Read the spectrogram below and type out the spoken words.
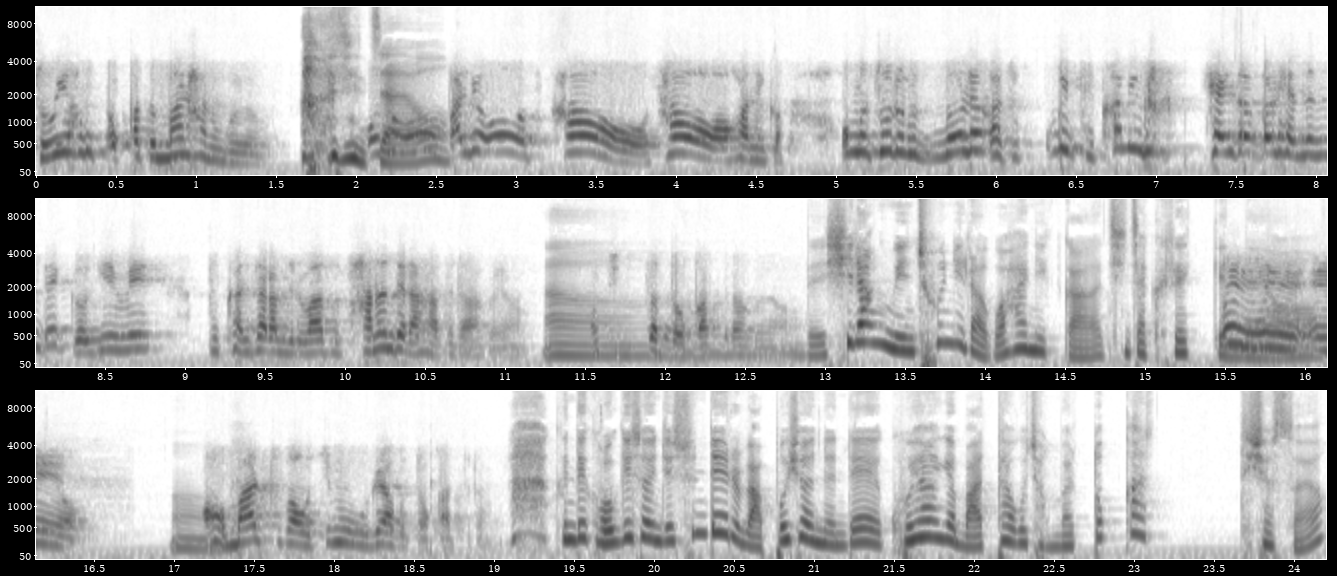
저희하고 똑같은 말 하는 거예요. 아, 진짜요? 어서 빨리 어 사오 사오 하니까 어머 저는 놀래가지고 우리 북한인가 생각을 했는데 거기 에 북한 사람들이 와서 사는 데라 하더라고요. 아, 어, 진짜 똑같더라고요. 네, 실향민촌이라고 하니까 진짜 그랬겠네요. 예, 예, 예. 어. 어, 말투가 어찌면 우리하고 똑같더라고요. 근데 거기서 이제 순대를 맛보셨는데 고향의 맛하고 정말 똑같으셨어요?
